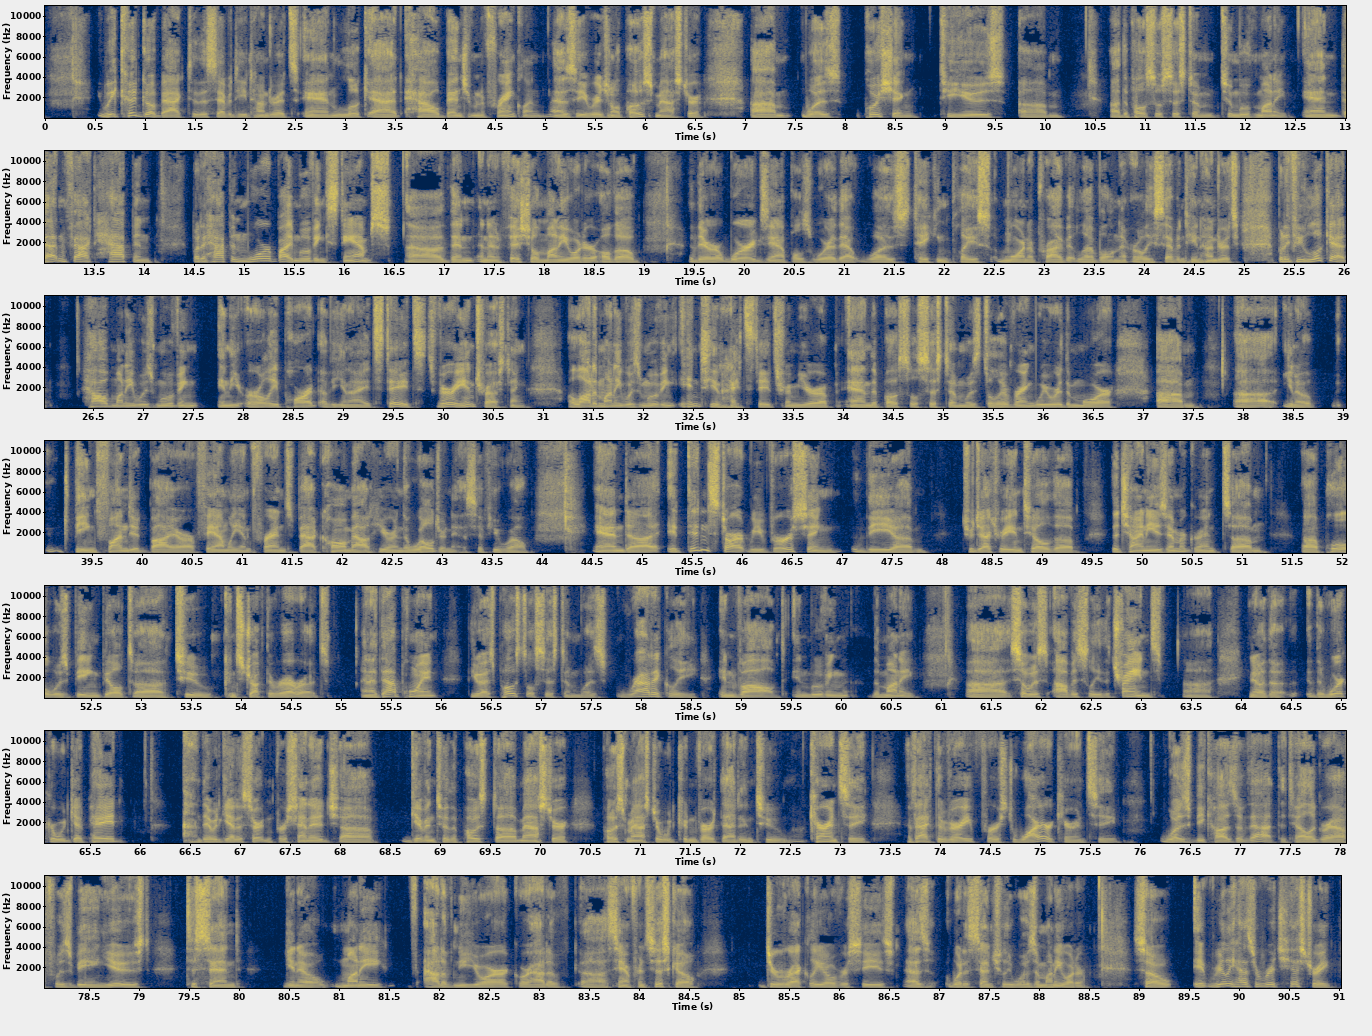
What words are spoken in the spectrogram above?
we could go back to the 1700s and look at how Benjamin Franklin, as the original postmaster, um, was pushing to use um, uh, the postal system to move money. And that, in fact, happened, but it happened more by moving stamps uh, than an official money order, although there were examples where that was taking place more on a private level in the early 1700s. But if you look at how money was moving in the early part of the United States. It's very interesting. A lot of money was moving into the United States from Europe, and the postal system was delivering. We were the more um, uh, you know, being funded by our family and friends back home out here in the wilderness, if you will. And uh, it didn't start reversing the um, trajectory until the, the Chinese immigrant um, uh, pool was being built uh, to construct the railroads. And at that point, the U.S. postal system was radically involved in moving the money. Uh, so was obviously the trains. Uh, you know, the the worker would get paid they would get a certain percentage uh, given to the postmaster. Postmaster would convert that into currency. In fact, the very first wire currency was because of that. The telegraph was being used to send, you know, money out of New York or out of uh, San Francisco directly overseas as what essentially was a money order. So it really has a rich history.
